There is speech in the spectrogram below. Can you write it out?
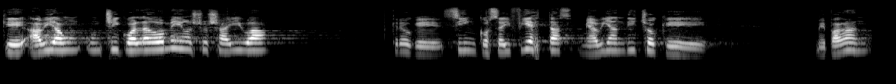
que había un, un, chico al lado mío, yo ya iba, creo que cinco o seis fiestas, me habían dicho que me pagan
